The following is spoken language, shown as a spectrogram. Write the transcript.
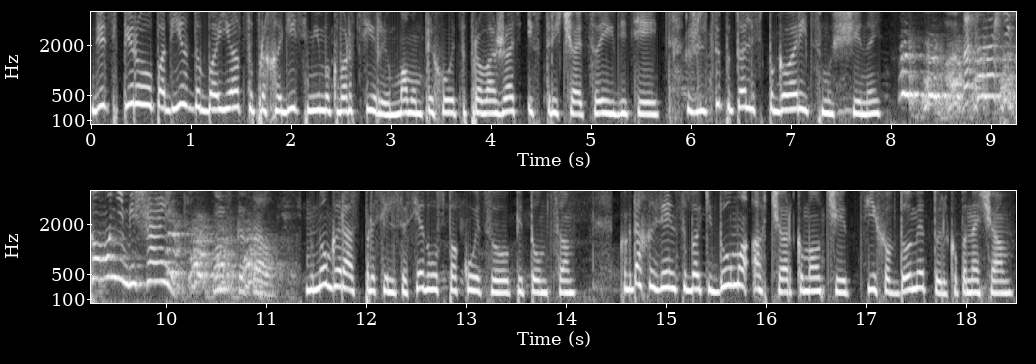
Дети первого подъезда боятся проходить мимо квартиры. Мамам приходится провожать и встречать своих детей. Жильцы пытались поговорить с мужчиной. Так она ж никому не мешает, он сказал. Много раз просили соседа успокоить своего питомца. Когда хозяин собаки дома, овчарка молчит. Тихо в доме только по ночам.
